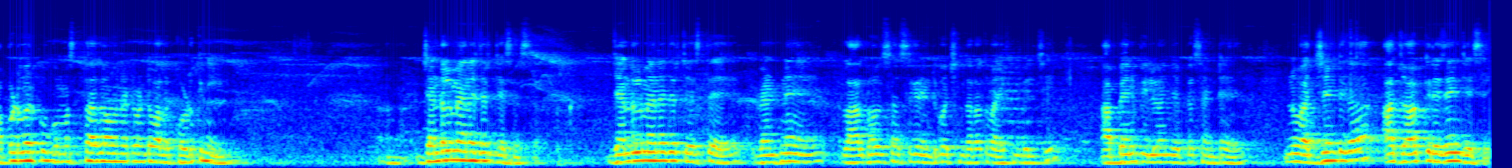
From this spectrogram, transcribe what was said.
అప్పటి వరకు గుమస్తాగా ఉన్నటువంటి వాళ్ళ కొడుకుని జనరల్ మేనేజర్ చేసేస్తారు. జనరల్ మేనేజర్ చేస్తే వెంటనే లాల్ బహదూర్ శాస్త్రి గారు ఇంటికి వచ్చిన తర్వాత వైఫ్ని పిలిచి అబ్బాయిని పిలువు అని చెప్పేసి అంటే నువ్వు అర్జెంటుగా ఆ జాబ్కి రిజైన్ చేసే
